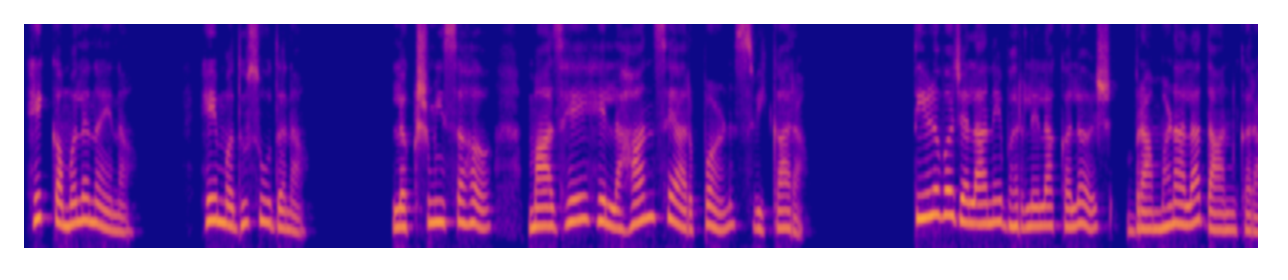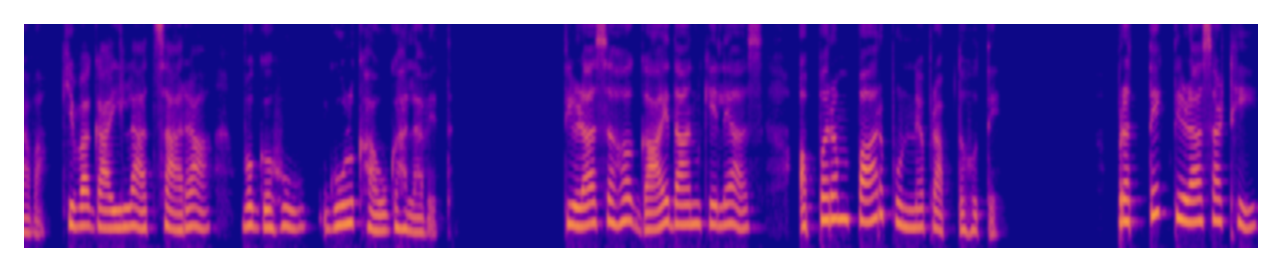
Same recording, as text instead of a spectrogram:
हे कमलनयना हे मधुसूदना लक्ष्मीसह माझे हे लहानसे अर्पण स्वीकारा. तीळ व जलाने भरलेला कलश ब्राह्मणाला दान करावा किंवा गाईला चारा व गहू गूळ खाऊ घालावेत. तिळासह गाय दान केल्यास अपरंपार पुण्य प्राप्त होते. प्रत्येक तिळासाठी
